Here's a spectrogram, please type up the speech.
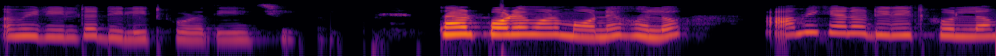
আমি রিলটা ডিলিট করে দিয়েছি। তারপরে আমার মনে হলো, আমি কেন ডিলিট করলাম?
